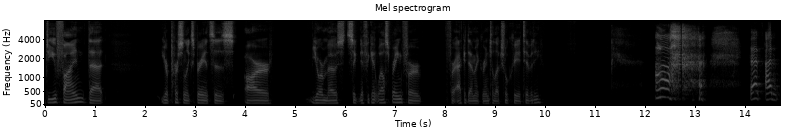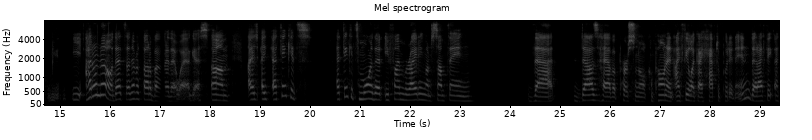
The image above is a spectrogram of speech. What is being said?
do you find that your personal experiences are your most significant wellspring for for academic or intellectual creativity? Uh, that I I don't know. That's I never thought about it that way. I guess. Um, I, I, I think it's I think it's more that if I'm writing on something that does have a personal component, I feel like I have to put it in. That I think I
